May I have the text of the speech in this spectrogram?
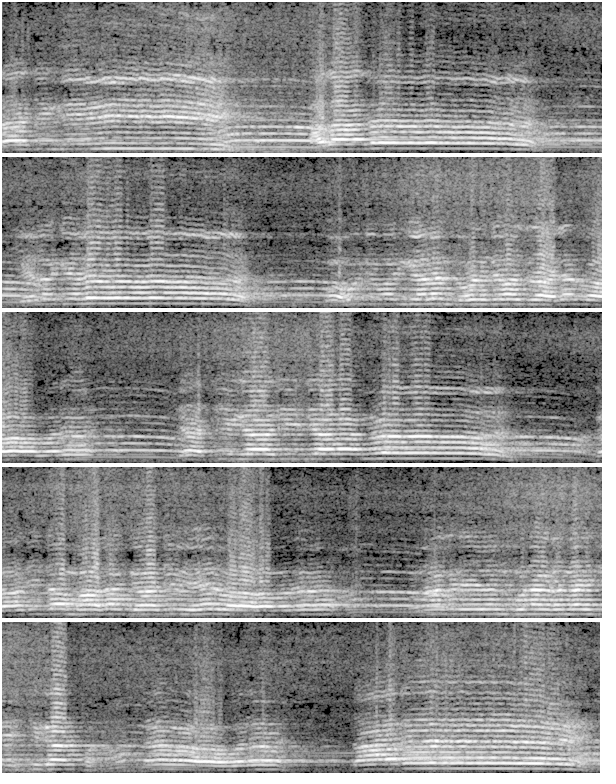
राजगिरी. आला आलं गेलं गेलं. बहु दिवस गेलं थोडे दिवस राहिल्यात वावर त्याची गाडी ज्याला मिळत गाडीचा मालक गाडी हे वावर कुणाकडे येईल आणि कुणाकडे नाही दिष्टिकार बाबर. सारे दत्तक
